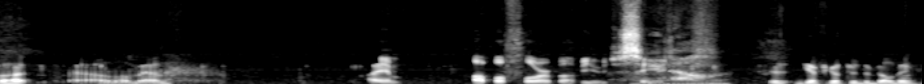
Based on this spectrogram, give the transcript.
but I don't know, man. I am up a floor above you, just so you know. Do you have to go through the building?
